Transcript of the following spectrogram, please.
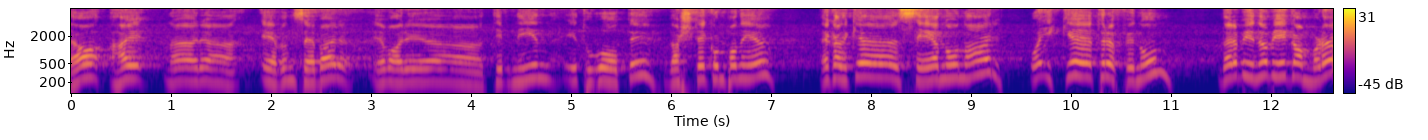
Ja, hei. Det er eh, Even Seberg. Jeg var i uh, Tibnin i 82, Verkstedkompaniet. Jeg kan ikke se noen her, og ikke treffe noen. Dere begynner å bli gamle,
